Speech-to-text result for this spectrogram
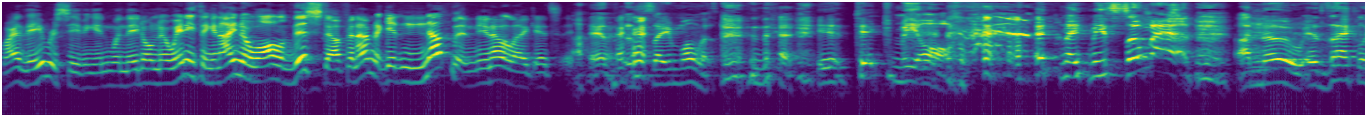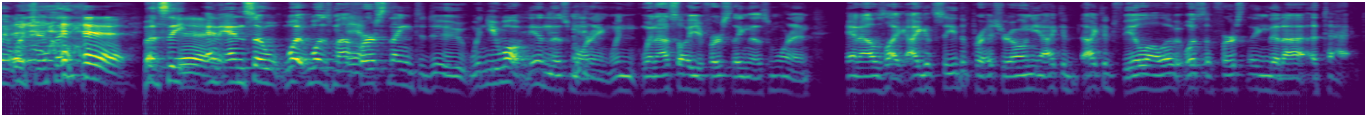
why are they receiving it when they don't know anything, and I know all of this stuff, and I'm not getting nothing. You know, like it's. I had the same moments. It ticked me off. it made me so mad. I know exactly what you're thinking. But see, and, and so what was my Yeah. first thing to do when you walked in this morning, when, when I saw you first thing this morning, and I was like, I could see the pressure on you. I could I could feel all of it. What's the first thing that I attacked?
